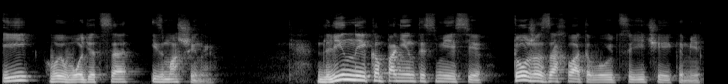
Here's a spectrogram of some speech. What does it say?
и выводятся из машины. Длинные компоненты смеси тоже захватываются ячейками,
